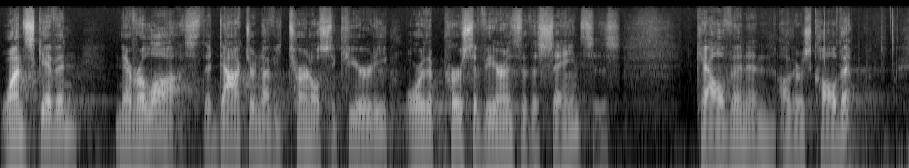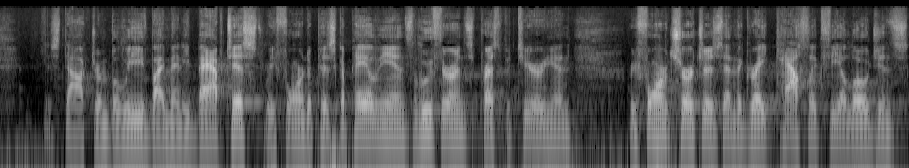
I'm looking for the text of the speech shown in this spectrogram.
Once given, never lost. The doctrine of eternal security or the perseverance of the saints, as Calvin and others called it. This doctrine believed by many Baptists, Reformed Episcopalians, Lutherans, Presbyterian, Reformed churches, and the great Catholic theologians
